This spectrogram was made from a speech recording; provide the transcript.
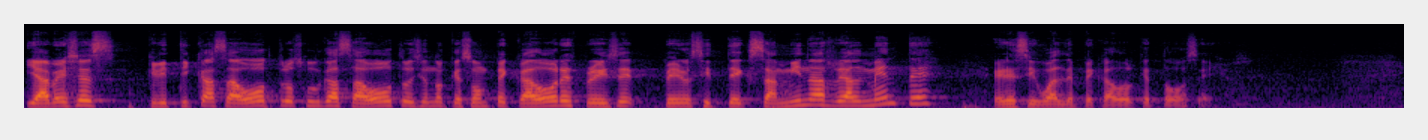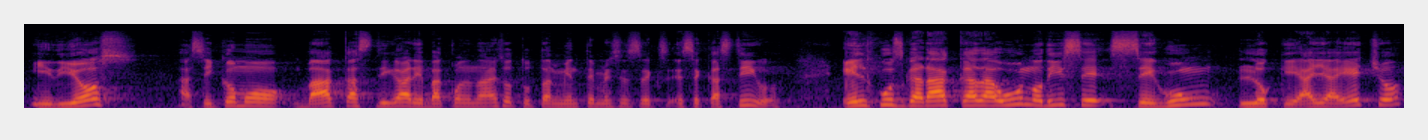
Y a veces criticas a otros, juzgas a otros diciendo que son pecadores, pero dice, pero si te examinas realmente, eres igual de pecador que todos ellos. Y Dios, así como va a castigar y va a condenar eso, tú también te mereces ese castigo. Él juzgará a cada uno, dice, según lo que haya hecho.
